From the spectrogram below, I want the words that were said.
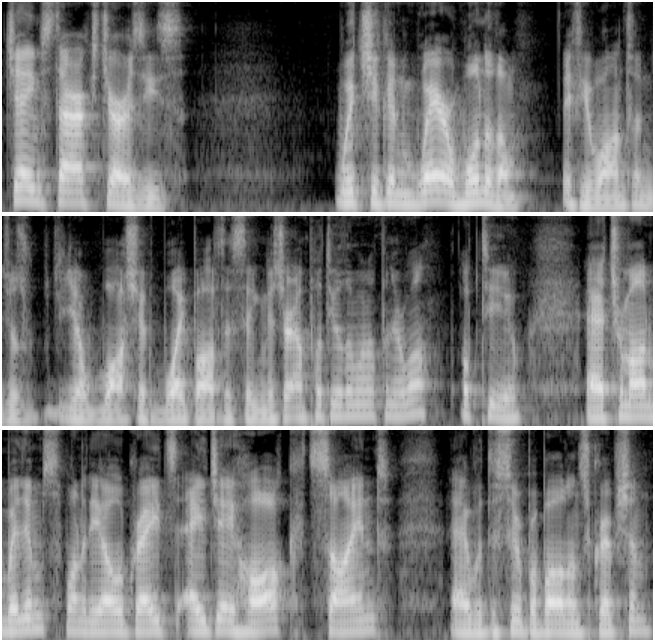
James Starks jerseys, which you can wear one of them if you want and just you know wash it, wipe off the signature, and put the other one up on your wall. Up to you. Uh, Tramon Williams, one of the old greats. AJ Hawk signed uh, with the Super Bowl inscription.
